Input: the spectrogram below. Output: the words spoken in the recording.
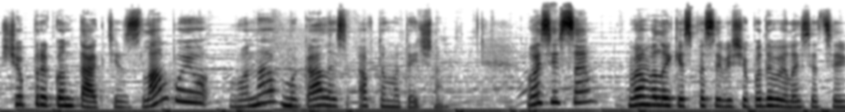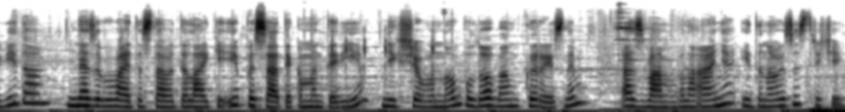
щоб при контакті з лампою вона вмикалась автоматично. Ось і все. Вам велике спасибі, що подивилися це відео. Не забувайте ставити лайки і писати коментарі, якщо воно було вам корисним. А з вами була Аня і до нових зустрічей!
